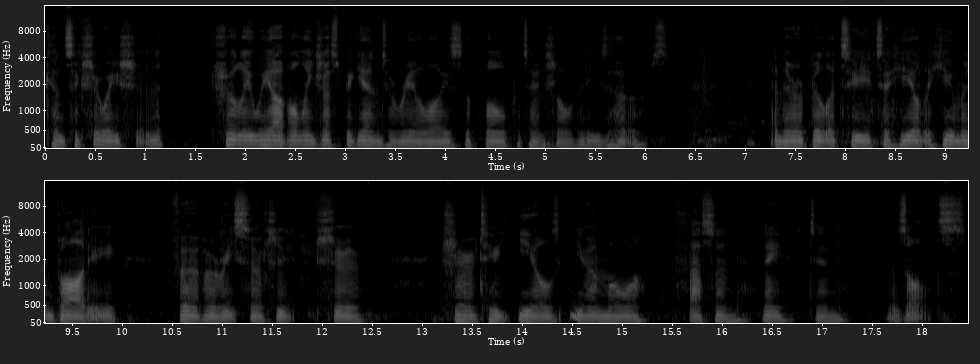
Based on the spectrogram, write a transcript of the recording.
constitution. Truly, we have only just begun to realize the full potential of these herbs and their ability to heal the human body. Further research is sure, sure to yield even more fascinating results.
